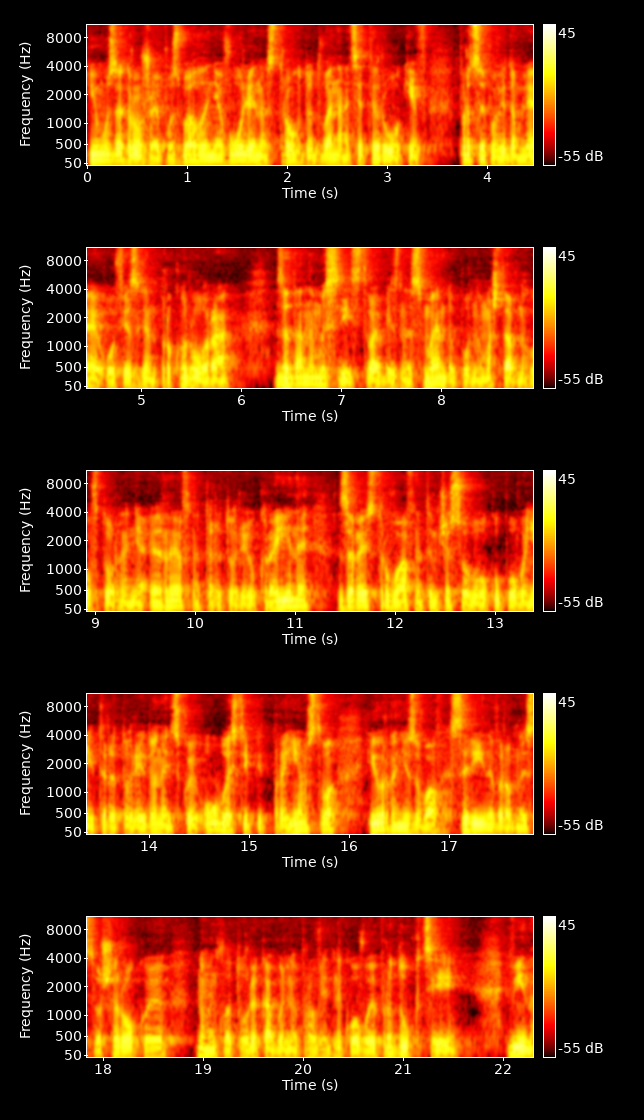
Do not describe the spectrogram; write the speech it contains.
Йому загрожує позбавлення волі на строк до 12 років. Про це повідомляє офіс генпрокурора. За даними слідства, бізнесмен до повномасштабного вторгнення РФ на територію України зареєстрував на тимчасово окупованій території Донецької області підприємство і організував серійне виробництво широкої номенклатури кабельно-провідникової продукції. Він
